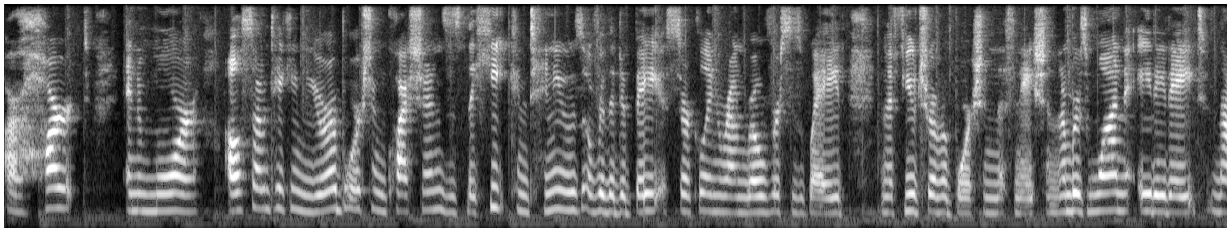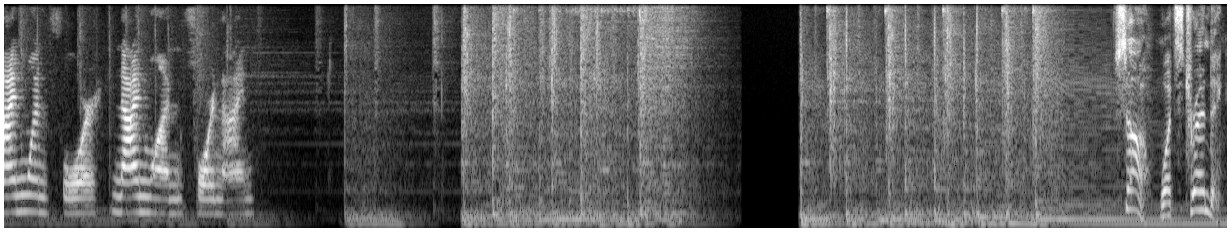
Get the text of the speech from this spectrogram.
our heart, and more. Also, I'm taking your abortion questions as the heat continues over the debate circling around Roe versus Wade and the future of abortion in this nation. The number is 1 888 914 9149. So, what's trending?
